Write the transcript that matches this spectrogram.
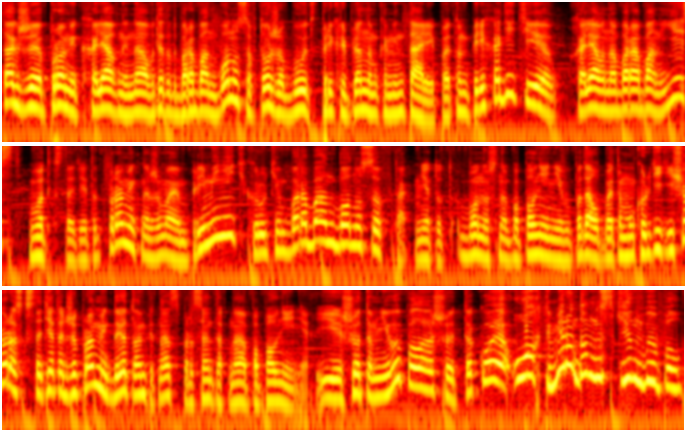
Также промик халявный на вот этот барабан бонусов тоже будет в прикрепленном комментарии. Поэтому переходите Заходите, халява на барабан есть. Вот, кстати, этот промик. Нажимаем применить, крутим барабан бонусов. Так, мне тут бонус на пополнение выпадал, поэтому крутить еще раз. Кстати, этот же промик дает вам 15% на пополнение. И что там не выпало, что это такое? Ох ты, мне рандомный скин выпал.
